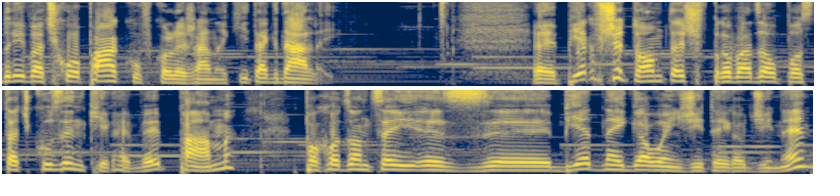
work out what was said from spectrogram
podrywać chłopaków, koleżanek i tak dalej. E, pierwszy tom też wprowadzał postać kuzynki Rewy, Pam, pochodzącej z biednej gałęzi tej rodziny.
